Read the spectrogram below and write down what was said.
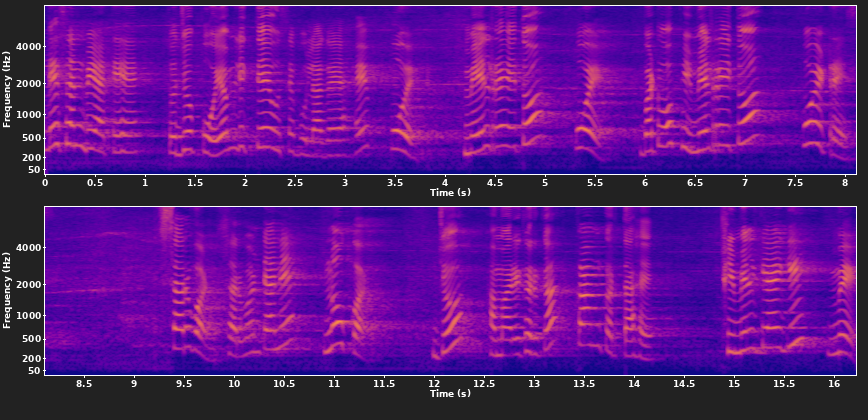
लेसन भी आते हैं। तो जो पोएम लिखते हैं, उसे बोला गया है पोएट मेल रहे तो पोएट बट वो फीमेल रही तो पोएट्रेस सर्वंट सर्वंट यानी नौकर, जो हमारे घर का काम करता है। फीमेल क्या आएगी? मेड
